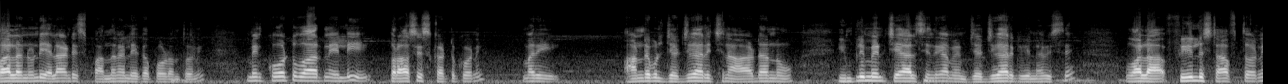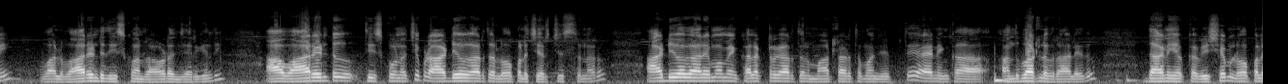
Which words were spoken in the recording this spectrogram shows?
వాళ్ళ నుండి ఎలాంటి స్పందన లేకపోవడంతో మేము కోర్టు వారిని వెళ్ళి ప్రాసెస్ కట్టుకొని మరి ఆనరబుల్ జడ్జి గారు ఇచ్చిన ఆర్డర్ను ఇంప్లిమెంట్ చేయాల్సిందిగా మేము జడ్జి గారికి విన్నవిస్తే వాళ్ళ ఫీల్డ్ స్టాఫ్తోని వాళ్ళు వారెంట్ తీసుకొని రావడం జరిగింది. ఆ వారెంట్ తీసుకొని వచ్చి ఇప్పుడు ఆర్డీఓ గారితో లోపల చర్చిస్తున్నారు. ఆర్డీఓ గారేమో మేము కలెక్టర్ గారితో మాట్లాడతామని చెప్తే ఆయన ఇంకా అందుబాటులోకి రాలేదు. దాని యొక్క విషయం లోపల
